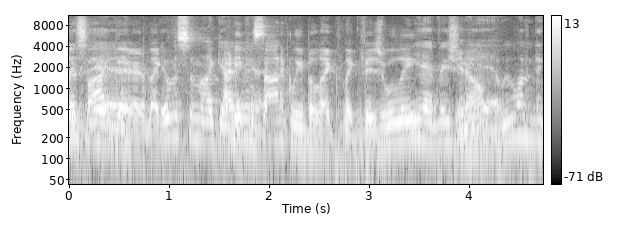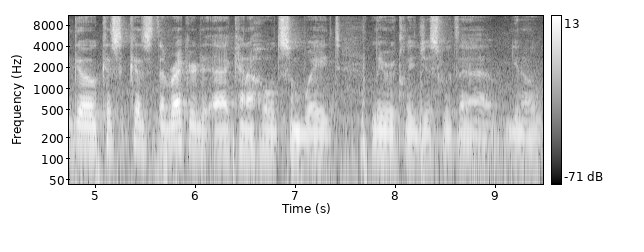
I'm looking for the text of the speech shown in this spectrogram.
like vibe yeah. there. Like It was some, like, not uh, even sonically, but like like visually. Yeah, visually. You know? Yeah, we wanted to go because because the record uh, kind of holds some weight lyrically, just with uh, you know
